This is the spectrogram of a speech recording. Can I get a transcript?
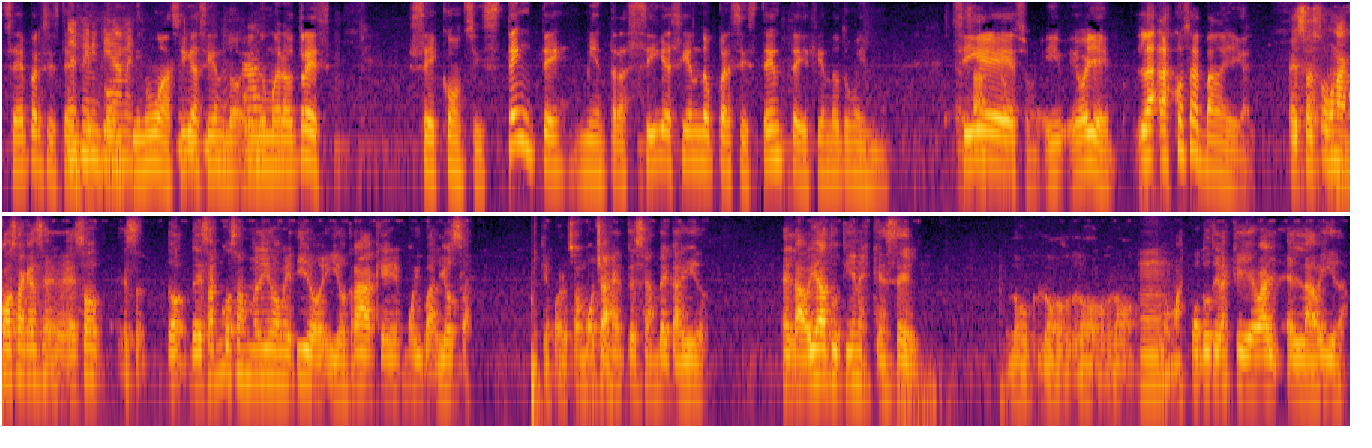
Sé persistente. Definitivamente. Continúa, sigue haciendo. El número tres, sé consistente mientras sigue siendo persistente y siendo tú mismo. Sigue eso. Y, y, oye, la- las cosas van a llegar. Eso es una cosa que se, eso, de esas cosas me dijo mi tío y otra que es muy valiosa, que por eso mucha gente se han decaído. En la vida tú tienes que ser lo, lo, lo, lo- lo más que tú tienes que llevar en la vida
